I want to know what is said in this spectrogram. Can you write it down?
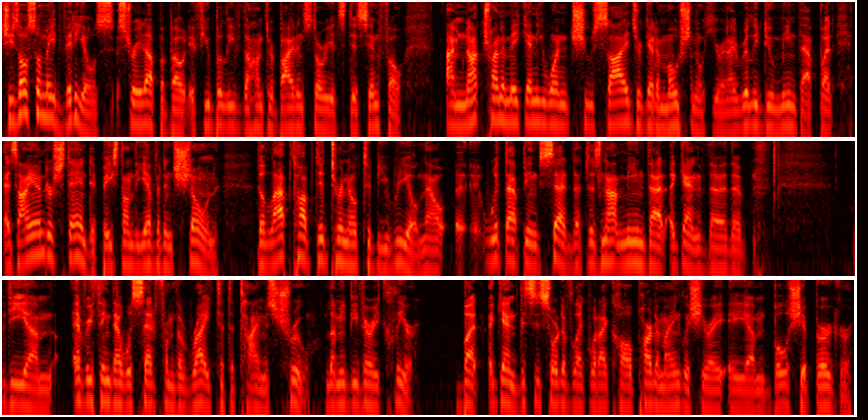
She's also made videos straight up about if you believe the Hunter Biden story, it's disinfo. I'm not trying to make anyone choose sides or get emotional here, and I really do mean that. But as I understand it, based on the evidence shown, the laptop did turn out to be real. Now, uh, with that being said, that does not mean that again the the the um everything that was said from the right at the time is true. Let me be very clear. But again, this is sort of like what I call part of my English here a, a um, bullshit burger.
